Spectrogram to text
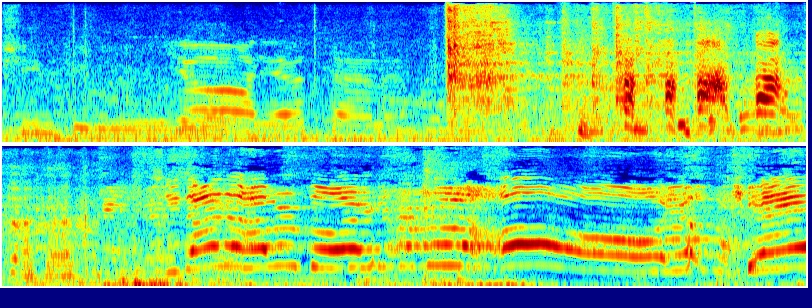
50 kilo. Yun, dapat sana. She's on a hoverboard! Oh, you okay?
